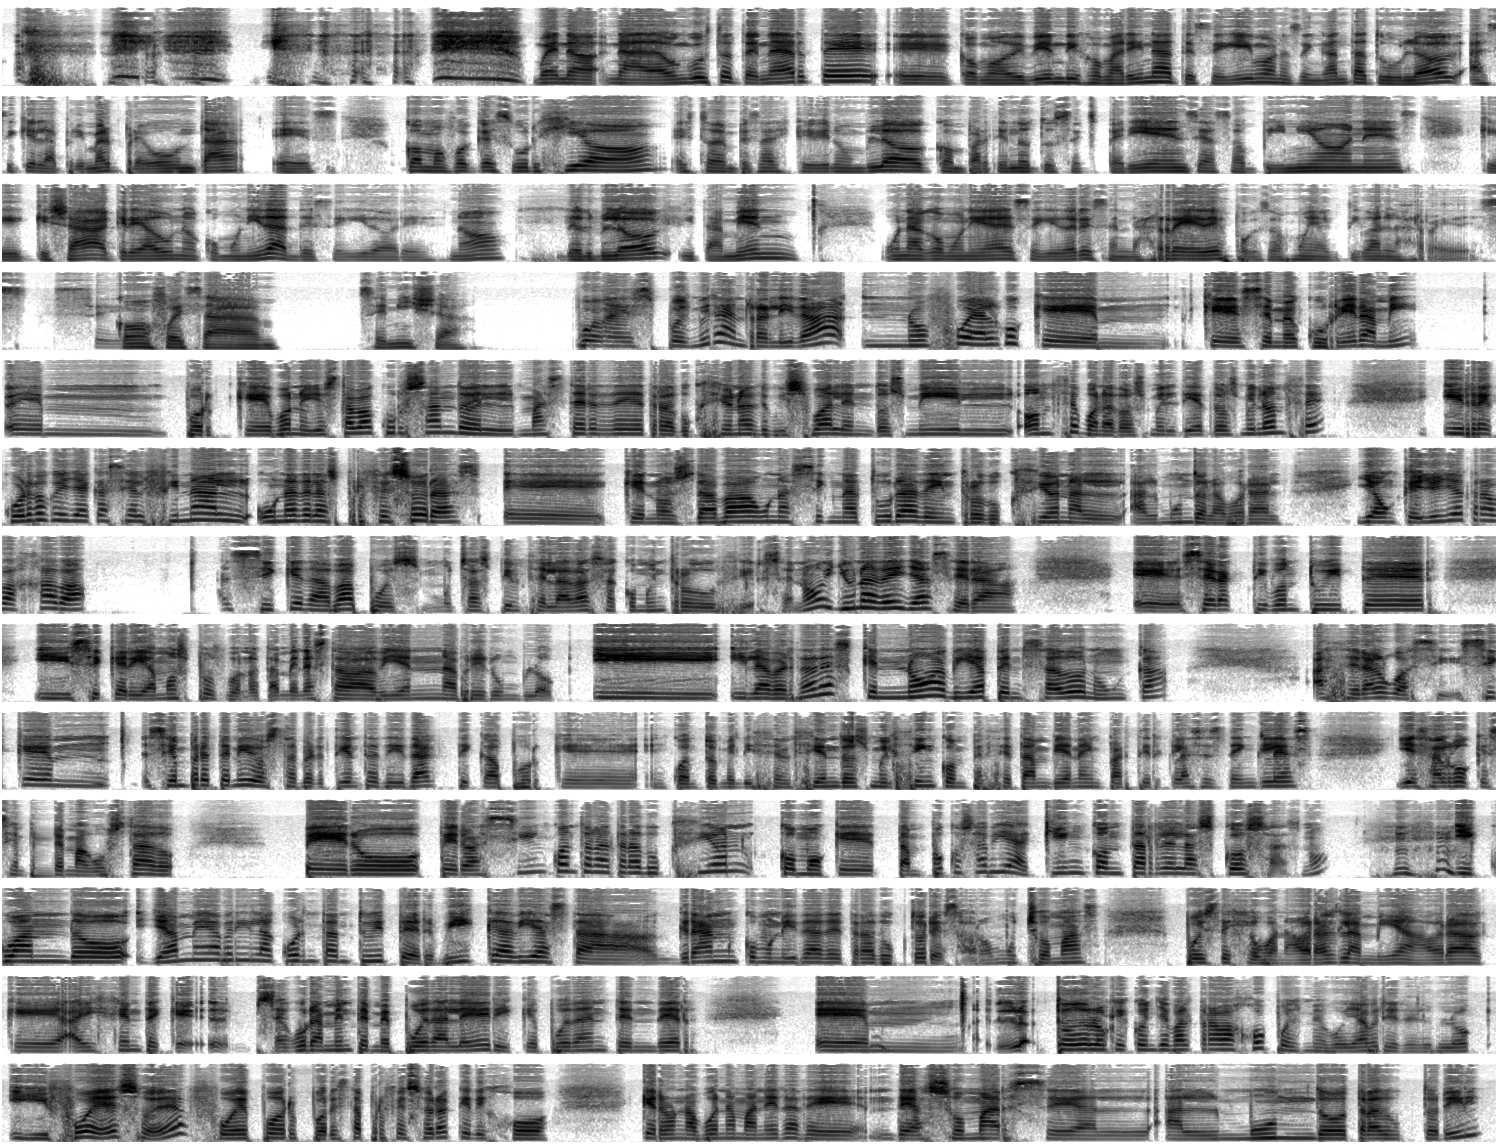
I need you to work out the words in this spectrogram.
bueno, nada, un gusto tenerte. Eh, como bien dijo Marina, te seguimos, nos encanta tu blog, así que la primera pregunta es, ¿cómo fue que surgió esto de empezar a escribir un blog, compartiendo tus experiencias, opiniones, que, que ya ha creado una comunidad de seguidores, ¿no? Del blog y también una comunidad de seguidores en las redes, porque sos muy activa en las redes. ¿Cómo fue esa semilla? Pues, pues mira, en realidad no fue algo que, que se me ocurriera a mí, Em, porque bueno, yo estaba cursando el máster de traducción audiovisual en 2011, bueno, 2010-2011, y recuerdo que ya casi al final una de las profesoras eh, que nos daba una asignatura de introducción al, mundo laboral. Y aunque yo ya trabajaba, sí que daba pues muchas pinceladas a cómo introducirse, ¿no? Y una de ellas era eh, ser activo en Twitter y si queríamos, pues bueno, también estaba bien abrir un blog. y la verdad es que no había pensado nunca hacer algo así. Sí que mm, siempre he tenido esta vertiente didáctica porque en cuanto me licencié en 2005 empecé también a impartir clases de inglés y es algo que siempre me ha gustado. Pero, pero así en cuanto a la traducción, como que tampoco sabía a quién contarle las cosas, ¿no? Y cuando ya me abrí la cuenta en Twitter, vi que había esta gran comunidad de traductores, ahora mucho más, pues dije, bueno, ahora es la mía, ahora que hay gente que eh, seguramente me pueda leer y que pueda entender Em, todo lo que conlleva el trabajo, pues me voy a abrir el blog. Y fue eso, ¿eh? fue por, por esta profesora que dijo que era una buena manera de, asomarse al, mundo traductoril.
